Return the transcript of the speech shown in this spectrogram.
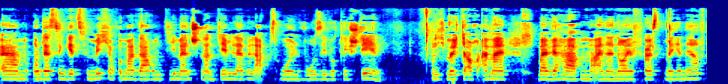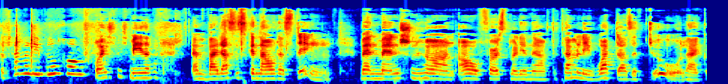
Ähm, und deswegen geht es für mich auch immer darum, die Menschen an dem Level abzuholen, wo sie wirklich stehen. Und ich möchte auch einmal, weil wir haben eine neue First Millionaire of the Family Buchung, freue ich mich mega, ähm, weil das ist genau das Ding. Wenn Menschen hören, oh, First Millionaire of the Family, what does it do? Like,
